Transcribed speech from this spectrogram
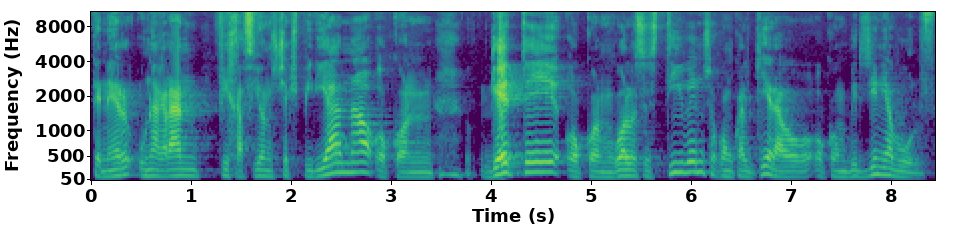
tener una gran fijación shakespeariana o con Goethe o con Wallace Stevens o con cualquiera o, con Virginia Woolf,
